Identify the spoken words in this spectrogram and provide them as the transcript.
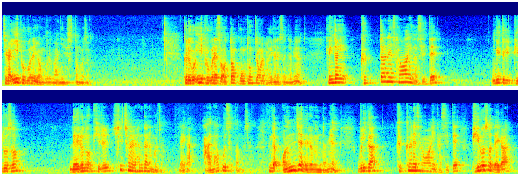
제가 이 부분을 연구를 많이 했었던 거죠. 그리고 이 부분에서 어떤 공통점을 발견했었냐면 굉장히 극단의 상황이 갔을 때 우리들이 비로소 내려놓기를 실천을 한다는 거죠. 내가 안 하고 있었던 거죠. 근데 언제 내려놓냐면 우리가 극한의 상황이 갔을 때 비로소 내가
